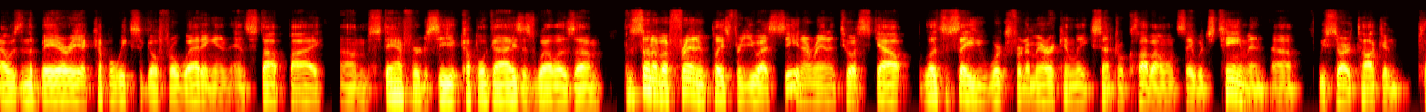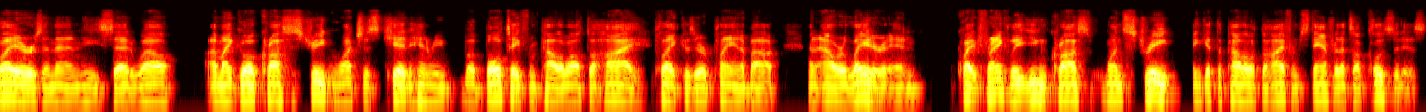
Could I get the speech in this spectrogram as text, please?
I was in the Bay Area a couple weeks ago for a wedding and, and stopped by um, Stanford to see a couple of guys as well as um, the son of a friend who plays for USC. And I ran into a scout. Let's just say he works for an American League Central club. I won't say which team. And uh, we started talking players. And then he said, Well, I might go across the street and watch this kid, Henry Bolte from Palo Alto High, play because they're playing about an hour later. And quite frankly, you can cross one street and get to Palo Alto High from Stanford. That's how close it is.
